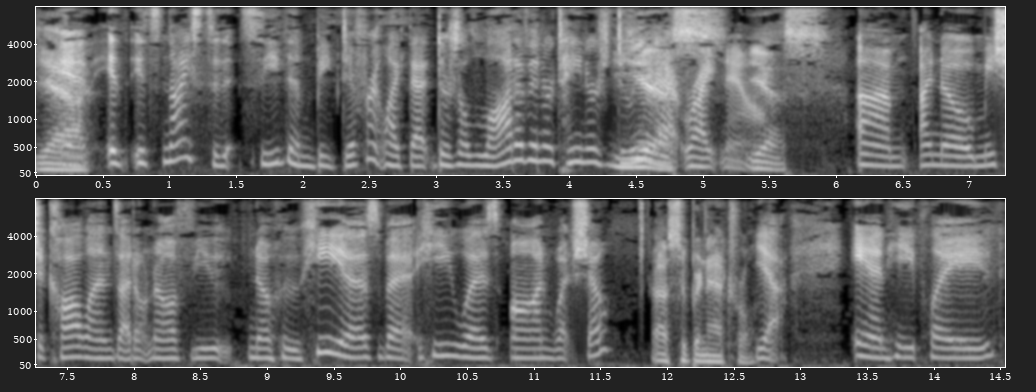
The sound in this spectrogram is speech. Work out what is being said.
Yeah. And it, it's nice to see them be different like that. There's a lot of entertainers doing yes. that right now. Yes. Um, I know Misha Collins. I don't know if you know who he is, but he was on what show? Uh, Supernatural. Yeah, and he played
